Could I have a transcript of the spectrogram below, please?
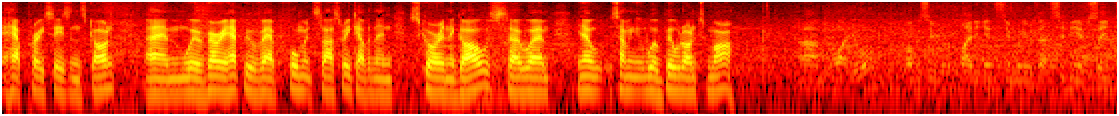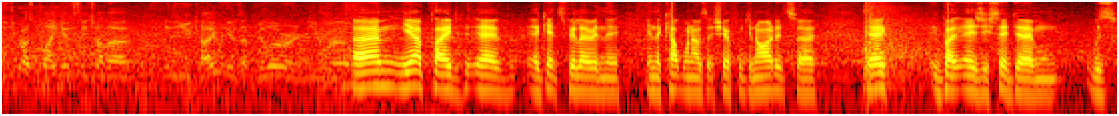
how pre-season's gone. Um, we're very happy with our performance last week, other than scoring the goals. So um, you know, something that we'll build on tomorrow. Um, Dwight Yorke obviously would have played against him when he was at Sydney FC. Did you guys play against each other in the UK when he was at Villa and you were? Um, yeah, I played uh, against Villa in the in the cup when I was at Sheffield United. So, yeah, but as you said, um, was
